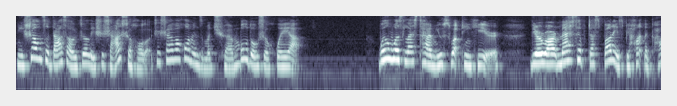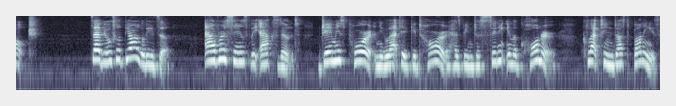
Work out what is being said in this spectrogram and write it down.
你上次打扫这里是啥时候了？这沙发后面怎么全部都是灰啊？When was last time you swept in here? There are massive dust bunnies behind the couch. 再比如说第二个例子，Ever since the accident, Jamie's poor neglected guitar has been just sitting in the corner, collecting dust bunnies.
